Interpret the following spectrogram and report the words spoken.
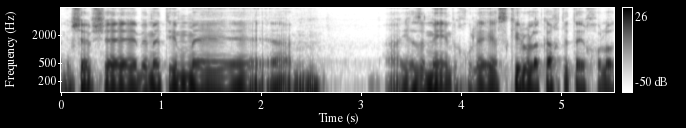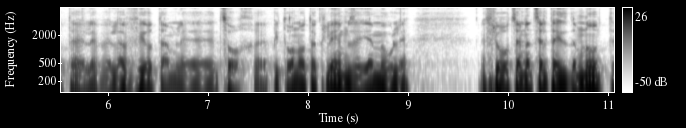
אני חושב שבאמת אם היזמים וכולי ישכילו לקחת את היכולות האלה ולהביא אותם לצורך פתרונות אקלים, זה יהיה מעולה. אני אפילו רוצה לנצל את ההזדמנות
